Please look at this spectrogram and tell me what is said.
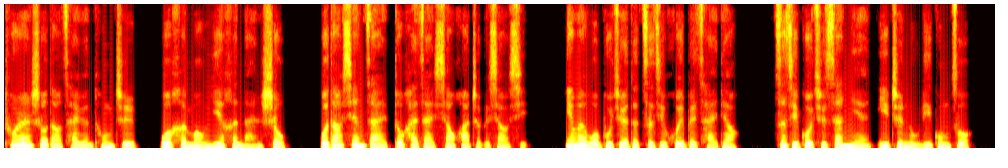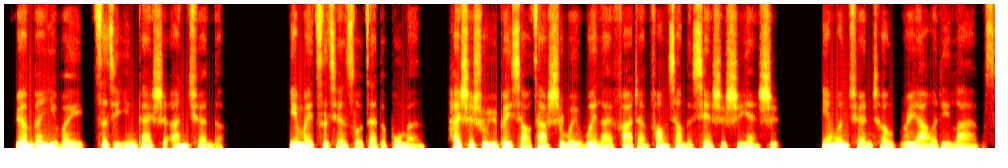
突然收到裁员通知，我很懵也很难受，我到现在都还在消化这个消息。”因为我不觉得自己会被裁掉，自己过去三年一直努力工作，原本以为自己应该是安全的。影媒此前所在的部门还是属于被小扎视为未来发展方向的现实实验室，英文全称 Reality Labs，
